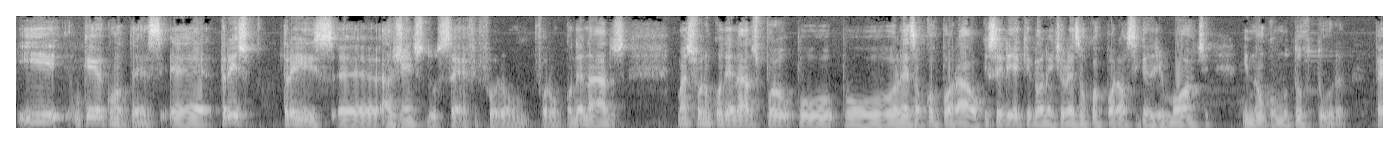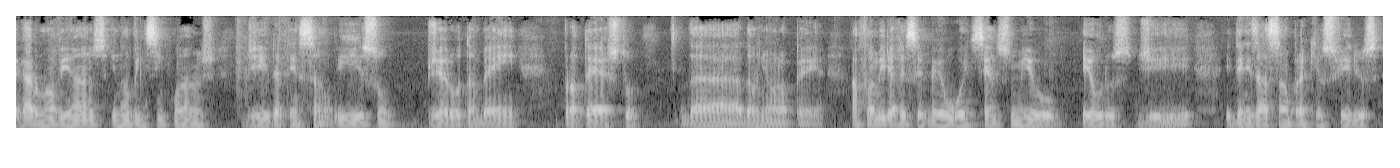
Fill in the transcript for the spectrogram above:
E o que, que acontece? É, três três é, agentes do CEF foram, foram condenados, mas foram condenados por, por, por lesão corporal, que seria equivalente a lesão corporal seguida de morte e não como tortura pegaram nove anos e não 25 anos de detenção. E isso gerou também protesto da, da União Europeia. A família recebeu 800 mil euros de indenização para que os filhos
